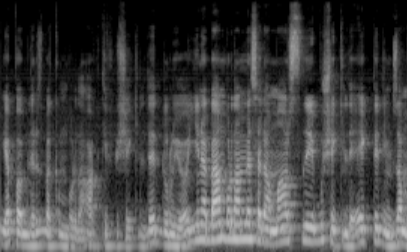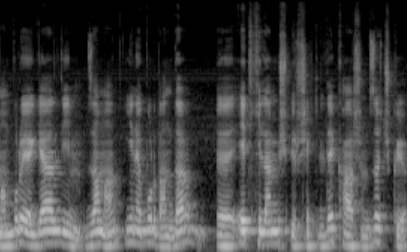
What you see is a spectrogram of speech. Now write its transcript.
yapabiliriz. Bakın burada aktif bir şekilde duruyor. Yine ben buradan mesela Marslı'yı bu şekilde eklediğim zaman buraya geldiğim zaman yine buradan da e, etkilenmiş bir şekilde karşımıza çıkıyor.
